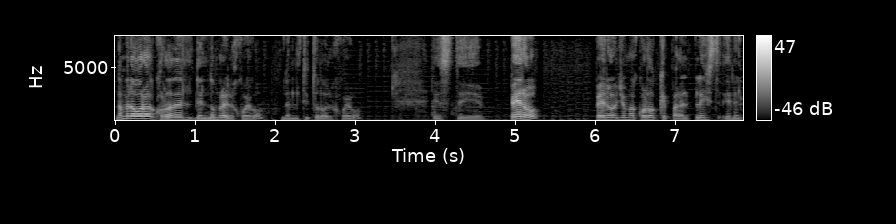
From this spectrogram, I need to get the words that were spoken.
no me logro acordar del, nombre del juego, del título del juego. Este, pero, pero yo me acuerdo que para el el,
